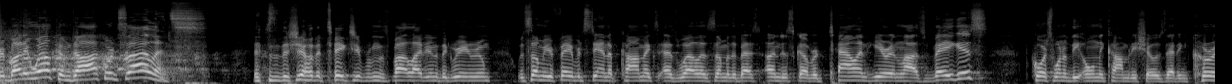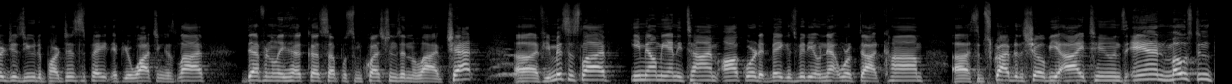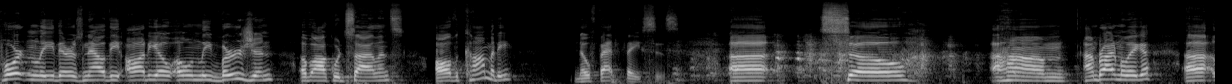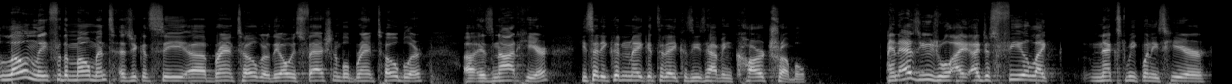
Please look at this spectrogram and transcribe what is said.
everybody, welcome to Awkward Silence. This is the show that takes you from the spotlight into the green room with some of your favorite stand up comics, as well as some of the best undiscovered talent here in Las Vegas. Of course, one of the only comedy shows that encourages you to participate. If you're watching us live, definitely hook us up with some questions in the live chat. Uh, if you miss us live, email me anytime, awkward at vegasvideonetwork.com. Uh, subscribe to the show via iTunes. And most importantly, there's now the audio only version of Awkward Silence. All the comedy, no fat faces. Uh, so, um, I'm Brian Maliga. Uh, lonely for the moment, as you can see, uh, Brant Tobler, the always fashionable Brant Tobler, uh, is not here. He said he couldn't make it today because he's having car trouble. And as usual, I, I just feel like next week when he's here,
